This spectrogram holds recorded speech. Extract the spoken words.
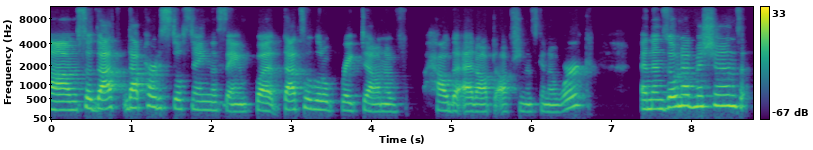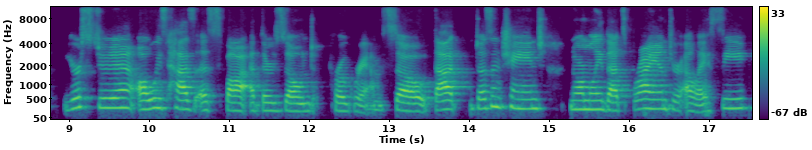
Um, so that, that part is still staying the same, but that's a little breakdown of how the ed opt option is gonna work. And then zone admissions, your student always has a spot at their zoned program. So that doesn't change. Normally that's Bryant or LIC.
